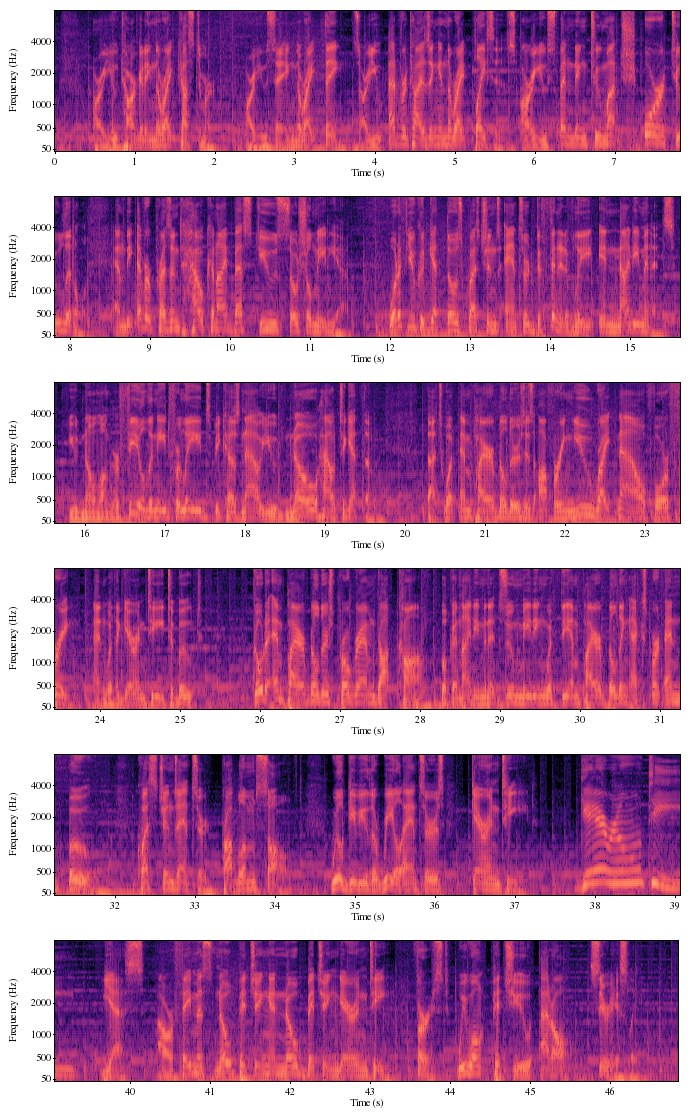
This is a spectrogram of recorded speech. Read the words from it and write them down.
Are you targeting the right customer? Are you saying the right things? Are you advertising in the right places? Are you spending too much or too little? And the ever present how can I best use social media? What if you could get those questions answered definitively in 90 minutes? You'd no longer feel the need for leads because now you'd know how to get them. That's what Empire Builders is offering you right now for free and with a guarantee to boot. Go to empirebuildersprogram.com, book a 90 minute Zoom meeting with the Empire Building expert, and boom! Questions answered, problems solved. We'll give you the real answers, guaranteed. Guaranteed. Yes, our famous no pitching and no bitching guarantee. First, we won't pitch you at all. Seriously.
